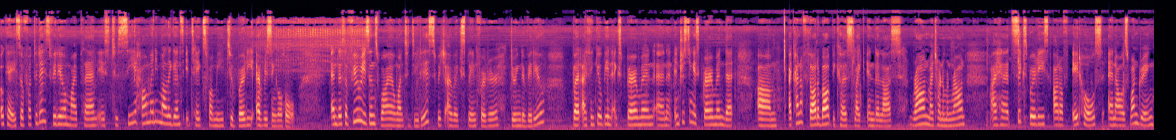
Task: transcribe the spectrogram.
Okay, so for today's video, my plan is to see how many mulligans it takes for me to birdie every single hole. And there's a few reasons why I want to do this, which I will explain further during the video. But I think it'll be an experiment and an interesting experiment that um, I kind of thought about because like in the last round, my tournament round, I had six birdies out of eight holes and I was wondering,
